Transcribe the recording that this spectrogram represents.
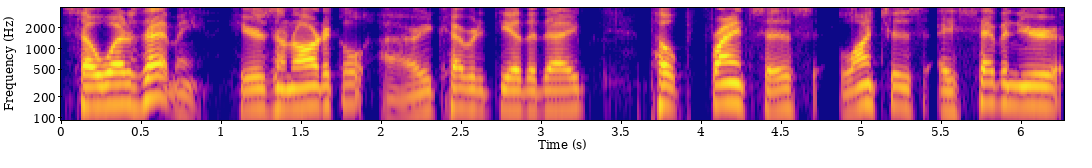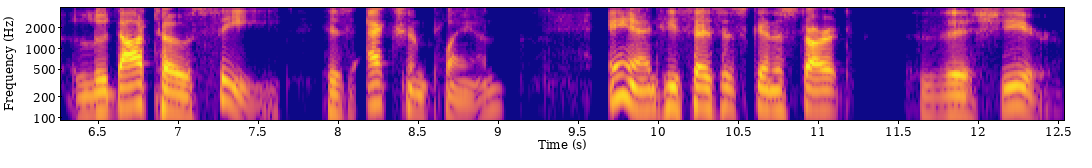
So, what does that mean? Here's an article. I already covered it the other day. Pope Francis launches a seven year Laudato Si, his action plan, and he says it's going to start this year,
